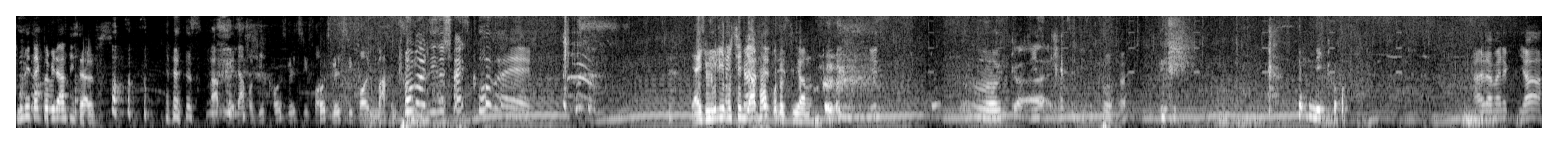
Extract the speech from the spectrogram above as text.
Juli denkt nur wieder an sich selbst. Abgesehen davon, wie kurz willst du die Folgen, willst du die Folgen machen? Guck mal, diese scheiß Kurve, ey. Ja, Juli muss den Jahr vorproduzieren. Oh Gott. diese Kurve. Nico. Alter, meine... Ja.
